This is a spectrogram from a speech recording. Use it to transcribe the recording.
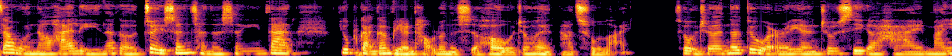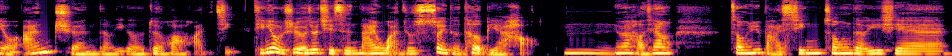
在我脑海里那个最深层的声音，但又不敢跟别人讨论的时候，我就会拿出来。所以我觉得那对我而言就是一个还蛮有安全的一个对话环境，挺有趣的。就其实那一晚就睡得特别好，嗯，因为好像终于把心中的一些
